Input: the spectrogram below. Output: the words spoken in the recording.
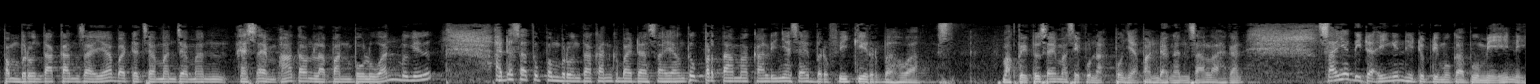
pemberontakan saya pada zaman-zaman SMA tahun 80-an begitu ada satu pemberontakan kepada saya untuk pertama kalinya saya berpikir bahwa waktu itu saya masih punya, punya pandangan salah kan saya tidak ingin hidup di muka bumi ini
